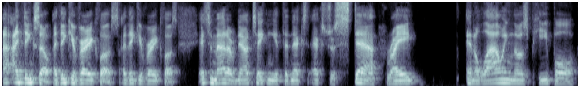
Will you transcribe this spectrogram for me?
I, I think so. I think you're very close. I think you're very close. It's a matter of now taking it the next extra step, right? and allowing those people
